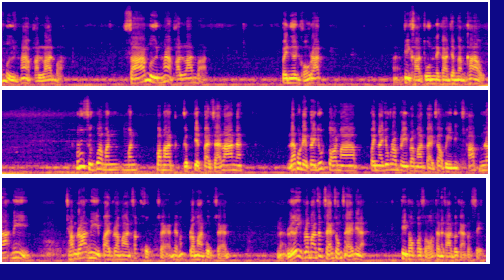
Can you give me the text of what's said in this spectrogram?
35,000 ล้านบาท 35,000 ล้านบาท เป็นเงินของรัฐที่ขาดทุนในการจำนำข้าว รู้สึกว่ามันมันประมาณเกือบเจ็ดแปดแสนล้านนะและพลเอกประยุทธ์ตอนมาเป็นนายกรัฐมนตรีประมาณแปดเก้าปีนี่ชำระหนี้ชำระหนี้ไปประมาณสักหกแสนได้มั้งประมาณหกแสนนะเหลืออีกประมาณสักแสนสองแสนนี่แหละที่ทกสธนาคารเพื่อการเกษตร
